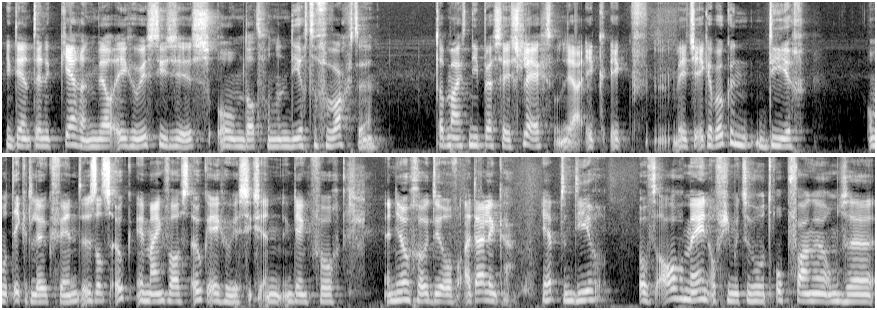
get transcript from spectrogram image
ik denk dat in de kern wel egoïstisch is om dat van een dier te verwachten. Dat maakt het niet per se slecht. Want ja, ik, ik, weet je, ik heb ook een dier omdat ik het leuk vind. Dus dat is ook, in mijn geval ook egoïstisch. En ik denk voor een heel groot deel, uiteindelijk, je hebt een dier over het algemeen, of je moet ze bijvoorbeeld opvangen om ze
